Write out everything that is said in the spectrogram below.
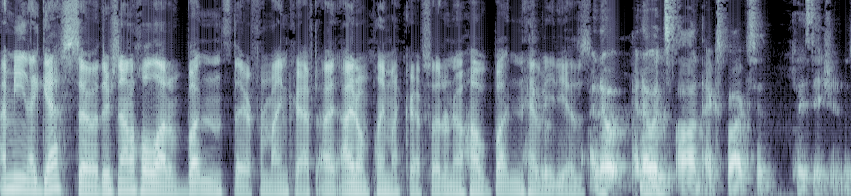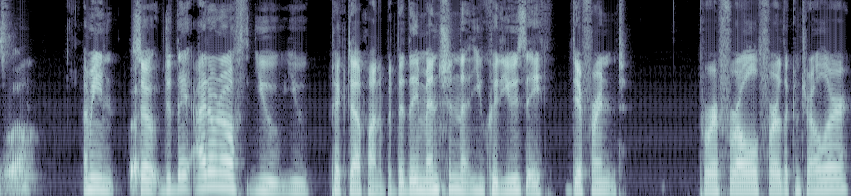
I mean, I guess so. There's not a whole lot of buttons there for Minecraft. I, I don't play Minecraft, so I don't know how button heavy it is. I know I know it's on Xbox and PlayStation as well. I mean, But- so did they? I don't know if you you picked up on it, but did they mention that you could use a different peripheral for the controller?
